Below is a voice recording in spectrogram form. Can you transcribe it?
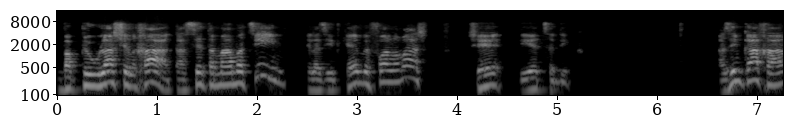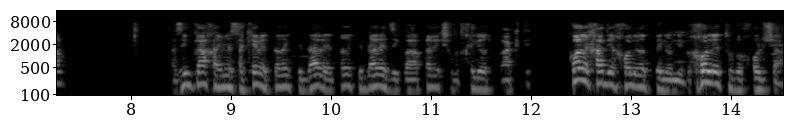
בפעולה שלך, תעשה את המאמצים, אלא זה יתקיים בפועל ממש, שתהיה צדיק. אז אם ככה, אז אם ככה, אם נסכם את פרק י"ד, פרק י"ד זה כבר הפרק שמתחיל להיות פרקטי. כל אחד יכול להיות בינוני, בכל עת ובכל שעה.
